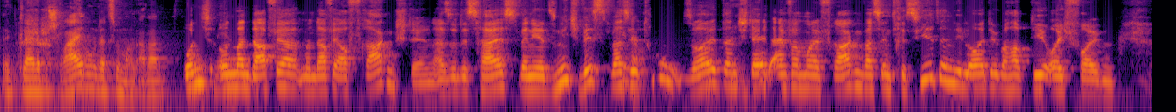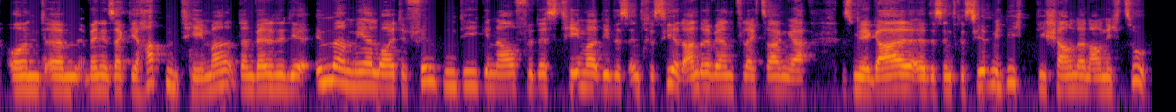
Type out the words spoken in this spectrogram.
eine, kleine Beschreibung dazu machen. Aber und, und man darf ja, man darf ja auch Fragen stellen. Also das heißt, wenn ihr jetzt nicht wisst, was genau. ihr tun sollt, dann stellt einfach mal Fragen, was interessiert denn die Leute überhaupt, die euch folgen? Und ähm, wenn ihr sagt, ihr habt ein Thema, dann werdet ihr immer mehr Leute finden, die genau für das Thema, die das interessiert. Andere werden vielleicht sagen, ja, ist mir egal, äh, das interessiert mich nicht, die schauen dann auch nicht zu.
